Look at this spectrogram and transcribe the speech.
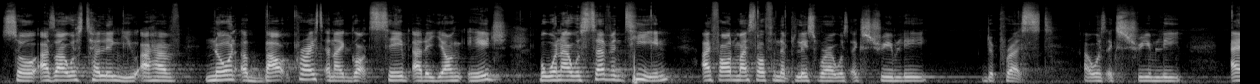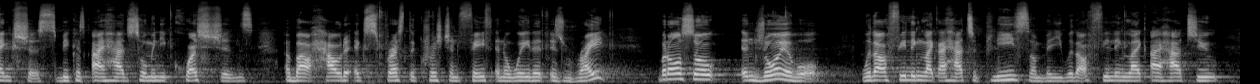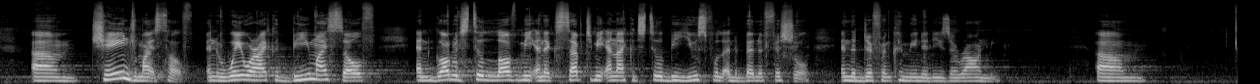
So, as I was telling you, I have known about Christ and I got saved at a young age. But when I was 17, I found myself in a place where I was extremely depressed. I was extremely anxious because I had so many questions about how to express the Christian faith in a way that is right, but also enjoyable. without feeling like I had to please somebody, without feeling like I had to um, change myself in a way where I could be myself and God would still love me and accept me and I could still be useful and beneficial in the different communities around me. Um,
